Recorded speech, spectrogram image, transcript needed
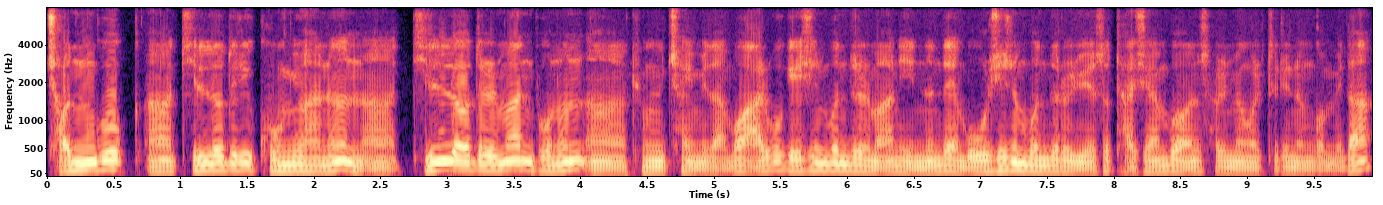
전국 어, 딜러들이 공유하는 어, 딜러들만 보는 어, 경유차입니다. 뭐 알고 계신 분들 많이 있는데 모르시는 분들을 위해서 다시 한번 설명을 드리는 겁니다.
